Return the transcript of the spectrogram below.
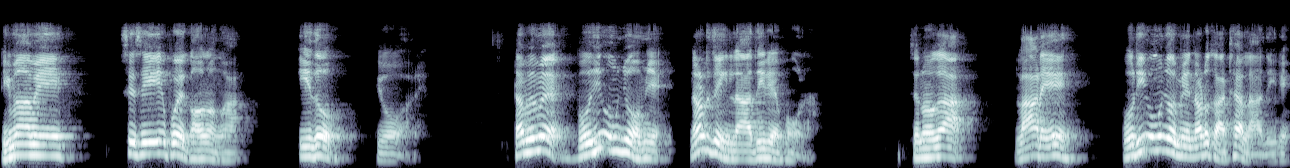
ဒီမှာပဲစစ်စေးအဖွဲ့ခေါင်းဆောင်ကဤသို့ ပြောပါတယ်ဒါပေမဲ့ဗိုလ်ကြီးအုံကျော်မြင့်နောက်တစ်ချိန်လာသေးတယ်မဟုတ်လားကျွန်တော်ကလာတယ်ဗိုလ်ကြီးအုံကျော်မြင့်နောက်တစ်ခါထပ်လာသေးတယ်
